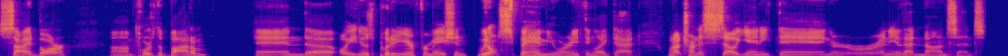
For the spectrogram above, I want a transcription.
sidebar um, towards the bottom. And uh, all you do is put in your information. We don't spam you or anything like that. We're not trying to sell you anything or, or any of that nonsense.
